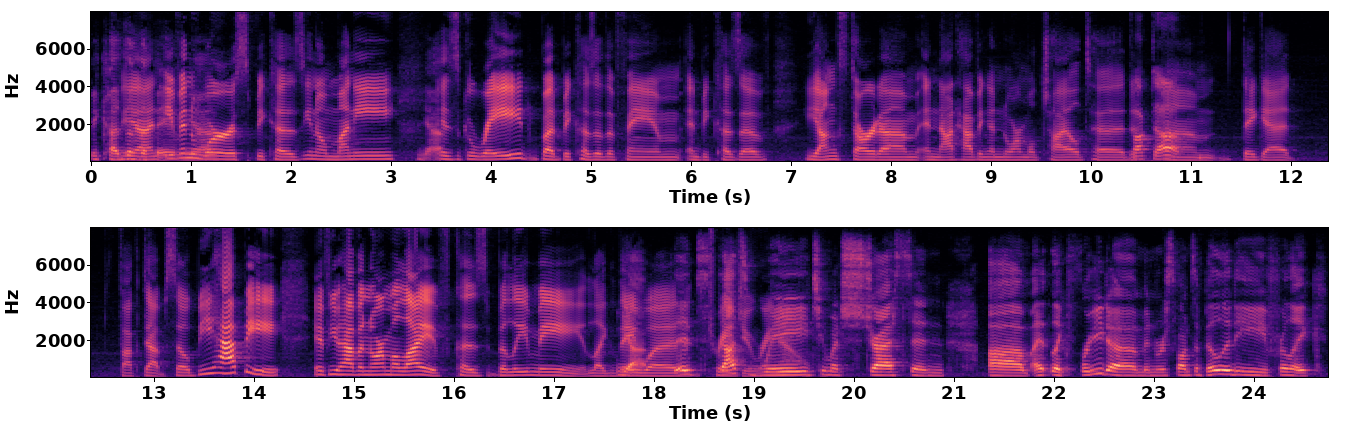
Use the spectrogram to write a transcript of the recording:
Because of yeah, the and fame, even yeah. worse because you know money Yeah. is great, but because of the fame and because of young stardom and not having a normal childhood, Fucked up. Um, they get fucked up. So be happy if you have a normal life, because believe me, like they would it's trade that's you right way now. too much stress and um I, like freedom and responsibility for like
